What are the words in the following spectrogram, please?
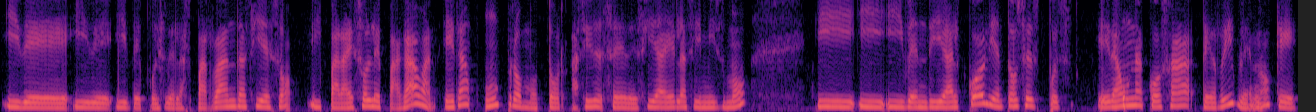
y de, y de, y de, pues, de las parrandas y eso, y para eso le pagaban. Era un promotor, así se decía él a sí mismo, y, y, vendía alcohol, y entonces, pues, era una cosa terrible, ¿no? Que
